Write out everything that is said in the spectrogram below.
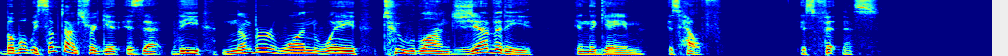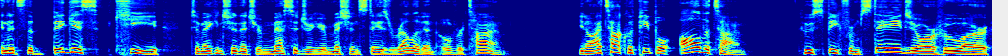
But what we sometimes forget is that the number one way to longevity in the game is health, is fitness. And it's the biggest key to making sure that your message or your mission stays relevant over time. You know, I talk with people all the time who speak from stage or who are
